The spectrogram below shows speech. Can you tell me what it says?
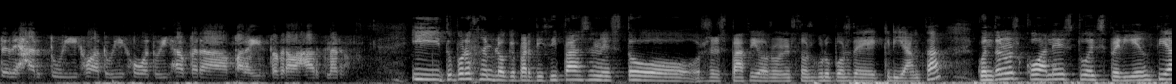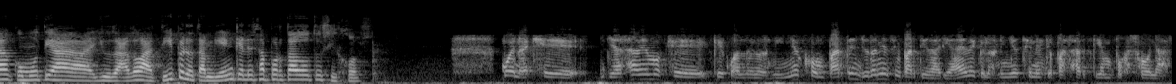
de dejar tu hijo, a tu hijo o a tu hija para, para irte a trabajar, claro. Y tú, por ejemplo, que participas en estos espacios o en estos grupos de crianza, cuéntanos cuál es tu experiencia, cómo te ha ayudado a ti, pero también qué les ha aportado a tus hijos. Bueno, es que ya sabemos que, que cuando los niños comparten, yo también soy partidaria ¿eh? de que los niños tienen que pasar tiempo solas.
